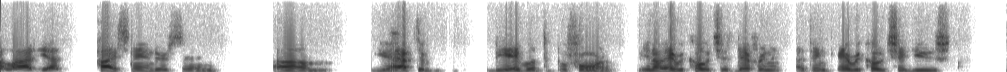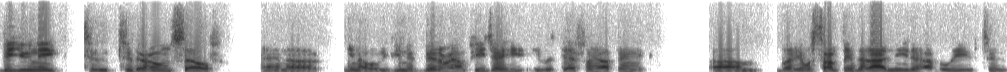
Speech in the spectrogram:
a lot. He had high standards and um, you have to be able to perform you know, every coach is different. I think every coach should use be unique to to their own self. And uh, you know, if you've been around PJ, he he was definitely authentic. Um, but it was something that I needed, I believe, to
